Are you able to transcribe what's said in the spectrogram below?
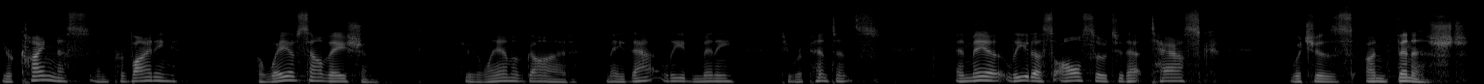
your kindness in providing a way of salvation through the Lamb of God. May that lead many to repentance. And may it lead us also to that task which is unfinished,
